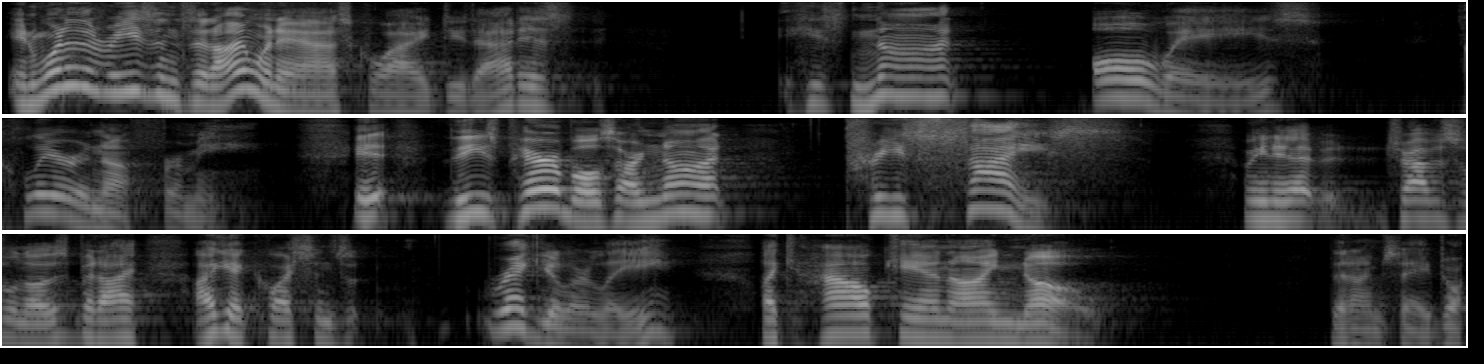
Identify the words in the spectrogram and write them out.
And one of the reasons that I want to ask why I do that is he's not always clear enough for me. It, these parables are not precise. I mean, uh, Travis will know this, but I, I get questions regularly like, how can I know that I'm saved? Or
